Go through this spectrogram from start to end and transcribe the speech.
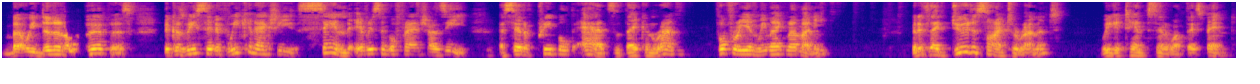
But we did it on purpose because we said if we can actually send every single franchisee a set of pre-built ads that they can run for free and we make no money. But if they do decide to run it, we get 10% of what they spend.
